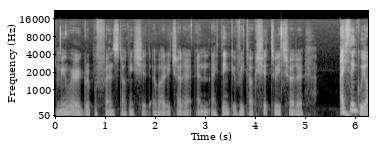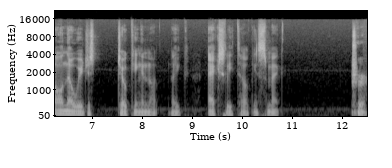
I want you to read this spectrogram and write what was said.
I mean, we're a group of friends talking shit about each other, and I think if we talk shit to each other, I think we all know we're just joking and not like actually talking smack. Sure.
